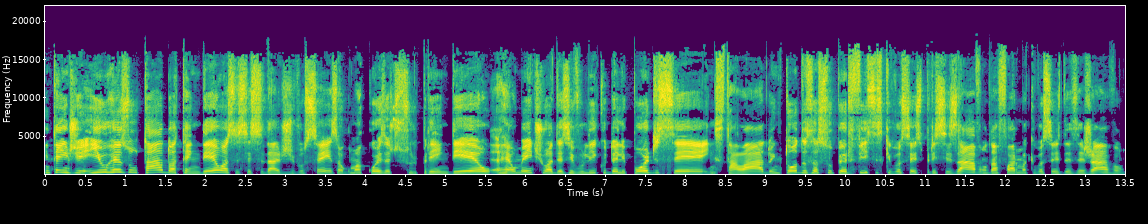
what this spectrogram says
Entendi. E o resultado atendeu às necessidades de vocês? Alguma coisa te surpreendeu? Realmente o adesivo líquido ele pôde ser instalado em todas as superfícies que vocês precisavam da forma que vocês desejavam?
